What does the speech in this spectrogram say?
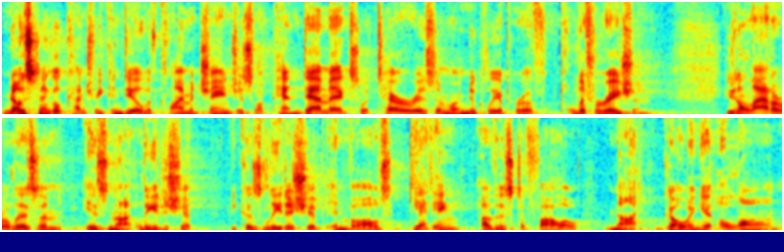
No single country can deal with climate changes or pandemics or terrorism or nuclear proliferation. Unilateralism is not leadership because leadership involves getting others to follow, not going it alone.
